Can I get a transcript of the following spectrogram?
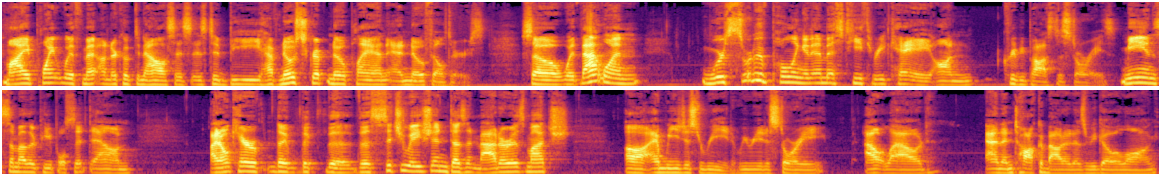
My point with Met Undercooked analysis is to be have no script, no plan, and no filters. So with that one, we're sort of pulling an MST3K on creepypasta stories. Me and some other people sit down. I don't care the the the, the situation doesn't matter as much, uh, and we just read. We read a story out loud and then talk about it as we go along.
